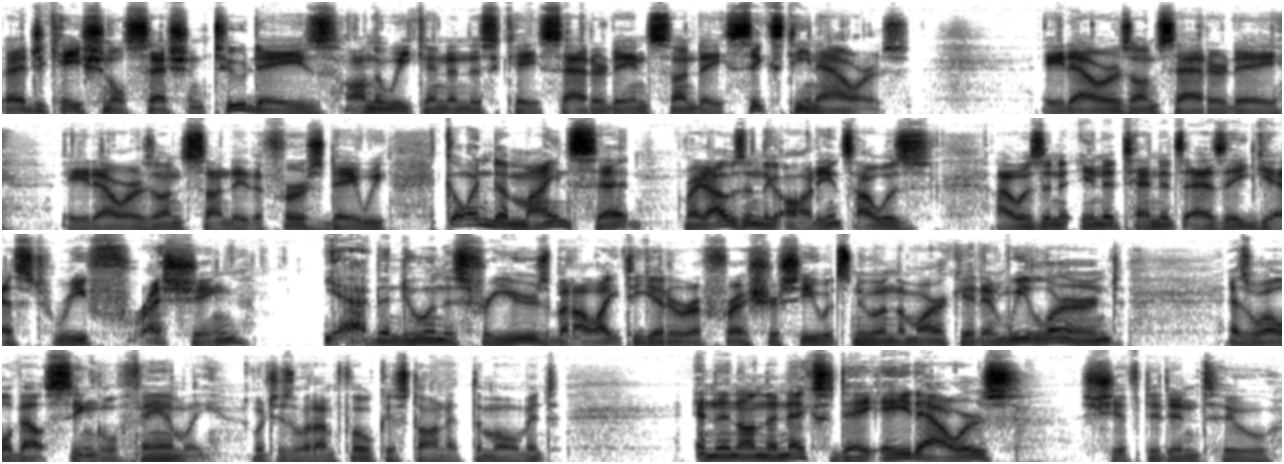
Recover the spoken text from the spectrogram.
educational session, two days on the weekend, in this case, Saturday and Sunday, 16 hours. Eight hours on Saturday, eight hours on Sunday. The first day we go into mindset, right? I was in the audience. I was I was in, in attendance as a guest, refreshing. Yeah, I've been doing this for years, but I like to get a refresher, see what's new in the market. And we learned as well about single family, which is what I'm focused on at the moment. And then on the next day, eight hours shifted into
